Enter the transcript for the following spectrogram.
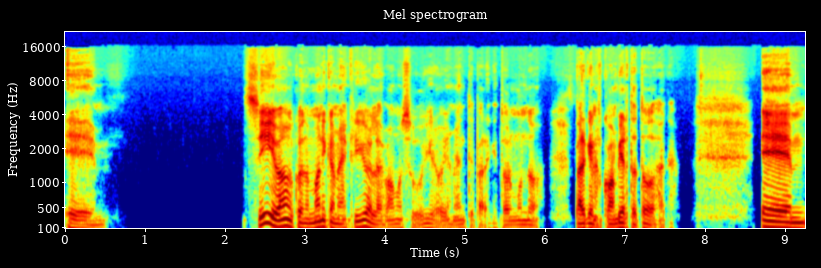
Eh, Sí, vamos, cuando Mónica me escriba las vamos a subir, obviamente, para que todo el mundo, para que nos convierta a todos acá. Em,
